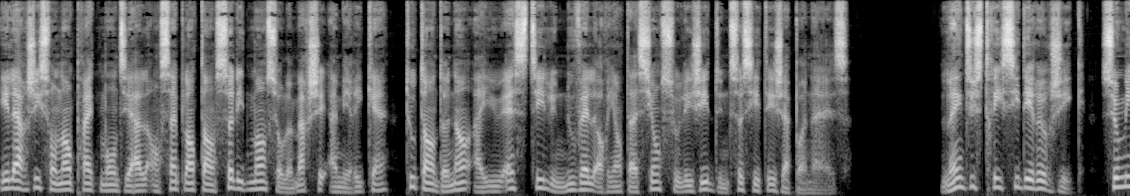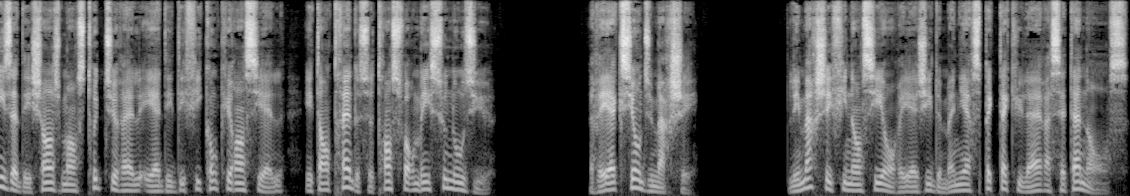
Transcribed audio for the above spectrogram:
élargit son empreinte mondiale en s'implantant solidement sur le marché américain, tout en donnant à US Steel une nouvelle orientation sous l'égide d'une société japonaise. L'industrie sidérurgique, soumise à des changements structurels et à des défis concurrentiels, est en train de se transformer sous nos yeux. Réaction du marché les marchés financiers ont réagi de manière spectaculaire à cette annonce.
